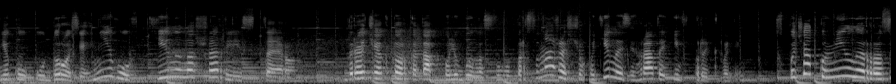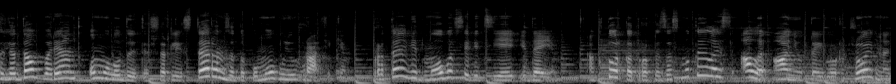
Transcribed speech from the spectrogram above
яку у дорозі гніву втілила Шарліз Терон. До речі, акторка так полюбила свого персонажа, що хотіла зіграти і в приквелі. Спочатку Міллер розглядав варіант омолодити Шарліз Терон за допомогою графіки, проте відмовився від цієї ідеї. Акторка трохи засмутилась, але Аню Тейлор Джой на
